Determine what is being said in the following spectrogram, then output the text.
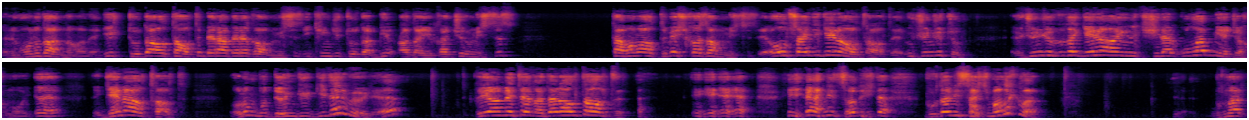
Yani onu da anlamadım. İlk turda 6-6 berabere kalmışsınız. İkinci turda bir adayı kaçırmışsınız. Tamam 6-5 kazanmışsınız. E, olsaydı gene 6-6. E, üçüncü tur. E, üçüncü turda gene aynı kişiler kullanmayacak mı oy? E, e, gene 6-6. Oğlum bu döngü gider mi öyle he? Kıyamete kadar 6-6. yani sonuçta burada bir saçmalık var. Bunlar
